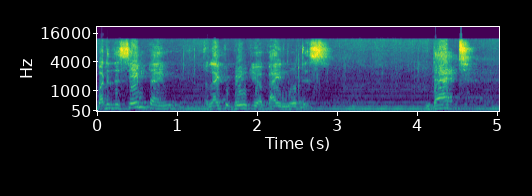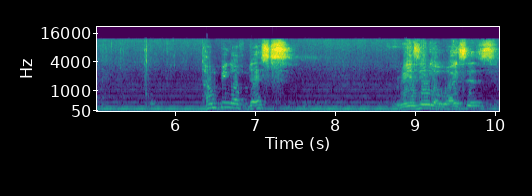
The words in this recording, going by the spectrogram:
But at the same time, I'd like to bring to your kind notice that thumping of desks, raising your voices,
